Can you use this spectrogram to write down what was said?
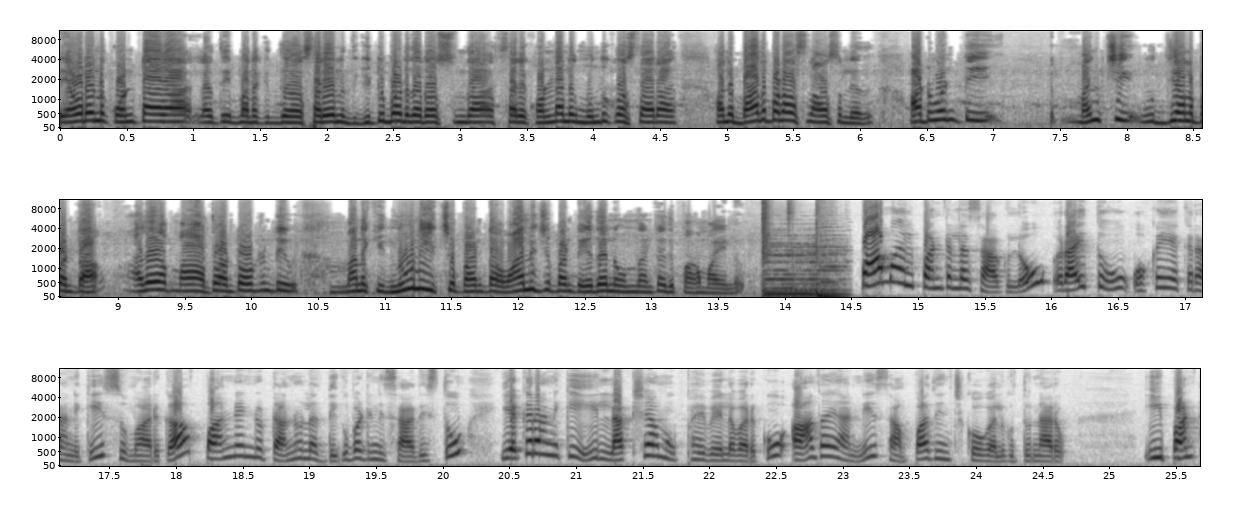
ఎవరైనా కొంటారా? లేకపోతే మనకి ద- సరైన గిట్టుబాటు ధర వస్తుందా? సరే కొనడానికి ముందుకు వస్తారా అని బాధపడాల్సిన అవసరం లేదు. అటువంటి మంచి ఉద్యాన పంట అదే మా అటువంటి మనకి నూనె ఇచ్చే పంట వాణిజ్య పంట ఏదైనా ఉందంటే అది పామాయిల్. పామాయిల్ పంటల సాగులో రైతు ఒక ఎకరానికి సుమారుగా పన్నెండు టన్నుల దిగుబడిని సాధిస్తూ ఎకరానికి లక్ష ముప్పై వేల వరకు ఆదాయాన్ని సంపాదించుకోగలుగుతున్నారు. ఈ పంట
